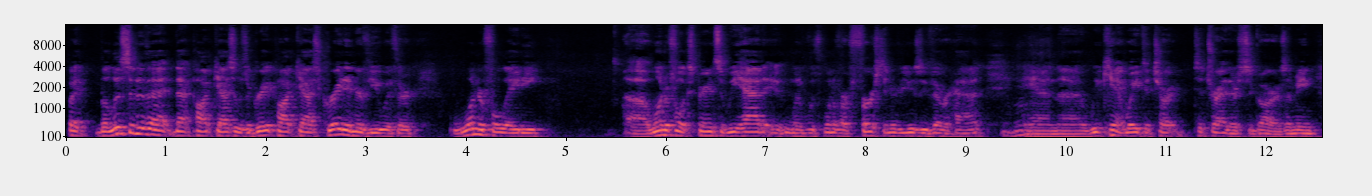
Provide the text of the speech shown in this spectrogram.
but but listen to that that podcast. It was a great podcast, great interview with her, wonderful lady, uh, wonderful experience that we had with one of our first interviews we've ever had, Mm-hmm. and uh, we can't wait to try to try their cigars. I mean,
